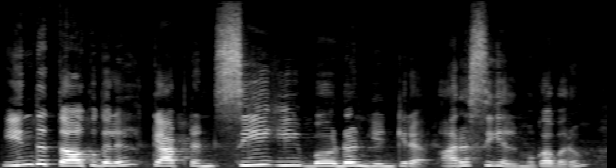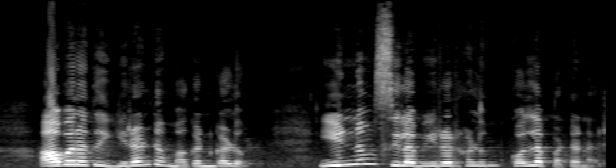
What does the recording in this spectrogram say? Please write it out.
இந்த தாக்குதலில் கேப்டன் சி. இ. பர்டன் என்கிற அரசியல் முகவரும் அவரது இரண்டு மகன்களும் இன்னும் சில வீரர்களும் கொல்லப்பட்டனர்.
